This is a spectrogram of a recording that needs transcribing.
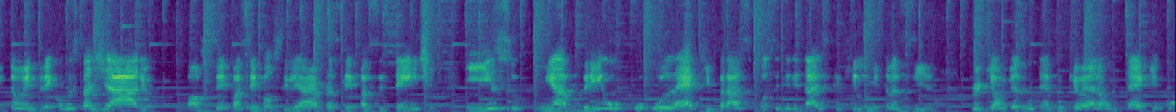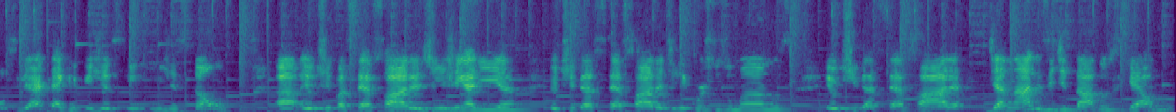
Então, entrei como estagiário, passei, passei para auxiliar, passei para assistente, e isso me abriu o, o leque para as possibilidades que aquilo me trazia. Porque ao mesmo tempo que eu era um técnico, um auxiliar técnico em gestão, uh, eu tive acesso a áreas de engenharia, eu tive acesso à área de recursos humanos, eu tive acesso à área de análise de dados, que é algo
